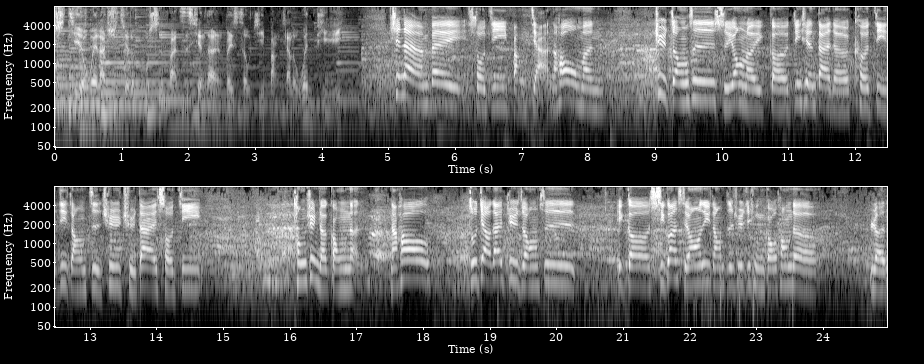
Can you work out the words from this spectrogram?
是借由未来世界的故事反思现代人被手机绑架的问题。现代人被手机绑架，然后我们剧中是使用了一个近现代的科技记装置去取代手机通讯的功能，然后主角在剧中是一个习惯使用立装置去进行沟通的人，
